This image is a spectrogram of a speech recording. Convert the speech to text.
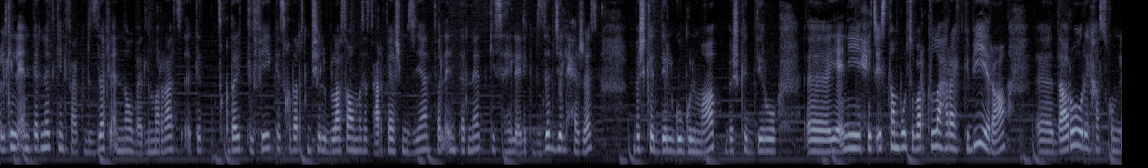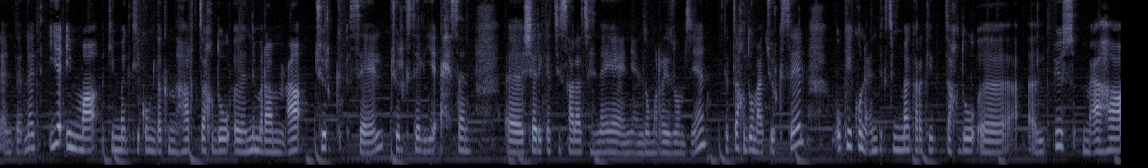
ولكن الانترنت كينفعك بزاف لأنه بعض المرات كتقدري تلفي كتقدر تمشي لبلاصة وما تعرفيهاش مزيان. فالانترنت كيسهل عليك بزاف ديال الحاجات. باش كدير Google Maps باش كديروا آه يعني حيت إسطنبول تبارك الله راه كبيرة آه ضروري خاصكم الانترنت. يا إما كما قلت لكم داك النهار تاخذوا آه نمرة مع Turkcell. Turkcell هي أحسن آه شركة اتصالات هنايا يعني عندهم ال réseau مزيان. كتاخذوا مع Turkcell وكيكون عندك تماك راه كتاخذوا آه ال puce معها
